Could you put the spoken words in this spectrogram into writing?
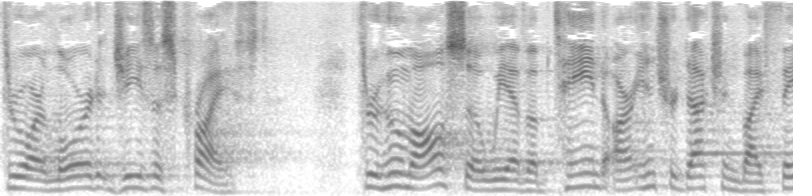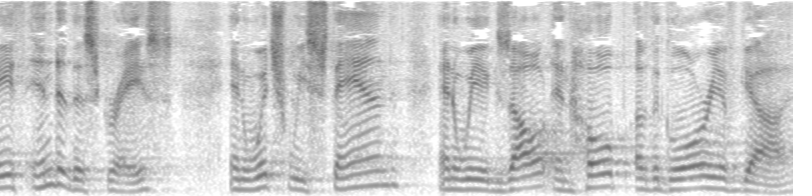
through our Lord Jesus Christ, through whom also we have obtained our introduction by faith into this grace in which we stand and we exalt in hope of the glory of God.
